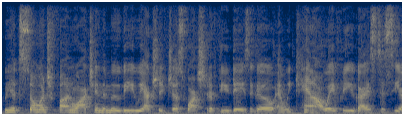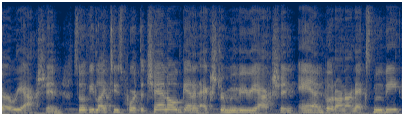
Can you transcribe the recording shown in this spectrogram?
We had so much fun watching the movie. We actually just watched it a few days ago, and we cannot wait for you guys to see our reaction. So, if you'd like to support the channel, get an extra movie reaction, and vote on our next movie,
